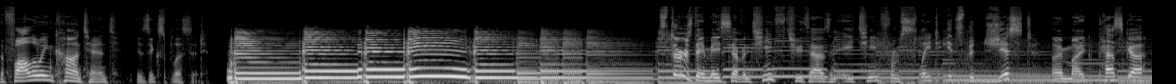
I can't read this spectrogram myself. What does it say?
The following content is explicit. It's Thursday, May 17th, 2018. From Slate, it's The Gist. I'm Mike Pesca.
